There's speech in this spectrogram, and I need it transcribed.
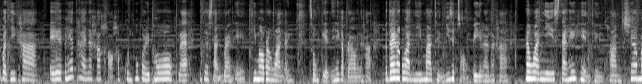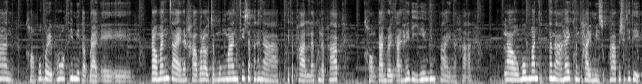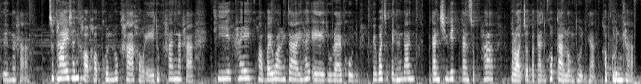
สวัสดีค่ะ เอประเทศไทยนะคะ ขอขอบคุณผู้บริโภค และนิตยสารแบรนด์เอที่มอบรางวัลอันทรงเกียรตินี้ให้กับเรานะคะเราได้รางวัลนี้มาถึง 22 ปีแล้วนะคะ รางวัลนี้แสดงให้เห็นถึงความเชื่อมั่นของผู้บริโภคที่มีต่อแบรนด์ AA เรามั่นใจนะคะว่าเราจะมุ่งมั่นที่จะพัฒนาผลิตภัณฑ์และคุณภาพของการบริการให้ดียิ่งขึ้นไปนะคะ เรามุ่งมั่นพัฒนาให้คนไทยมีสุขภาพและชีวิตที่ดีขึ้นนะคะ สุดท้ายฉันขอขอบคุณลูกค้าของ A ทุกท่านนะคะ ที่ให้ความไว้วางใจให้ A ดูแลคุณ ไม่ว่าจะเป็นทั้งด้านประกันชีวิตประกันสุขภาพ ตลอดจนประกันควบการลงทุนค่ะ ขอบคุณค่ะ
